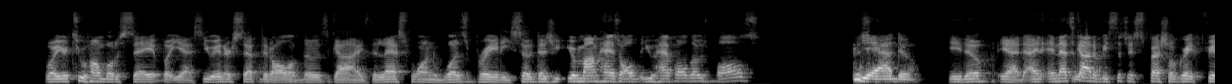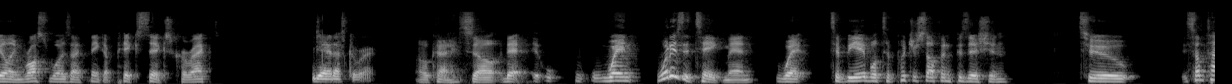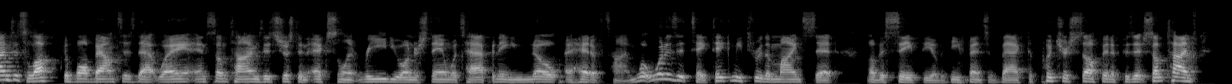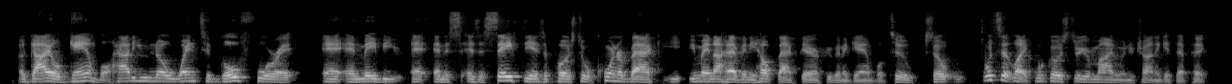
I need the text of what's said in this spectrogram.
Well, you're too humble to say it, but yes, you intercepted all of mm-hmm. those guys. The last one was Brady. So does you, your mom has all you have all those balls? Yeah, I do. You do? Yeah, and, and that's got to be such a special, great feeling. Russ was, I think, a pick six, correct? Yeah, that's correct. Okay, so that when what does it take, man, when to be able to put yourself in position to sometimes it's luck the ball bounces that way and sometimes it's just an excellent read you understand what's happening you know ahead of time what, what does it take take me through the mindset of a safety of a defensive back to put yourself in a position sometimes a guy will gamble. How do you know when to go for it and, and maybe and, as, as, a safety as opposed to a cornerback, you, you, may not have any help back there if you're going to gamble too. So what's it like? What goes through your mind when you're trying to get that pick?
